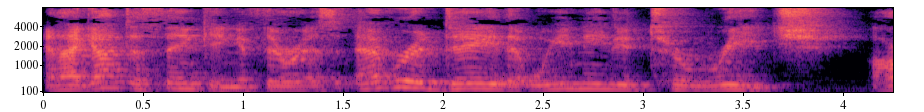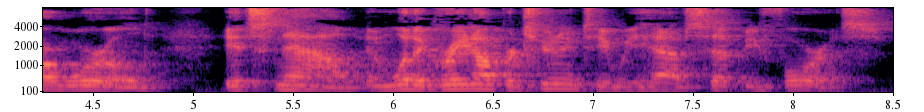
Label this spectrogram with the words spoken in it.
And I got to thinking, if there was ever a day that we needed to reach our world, it's now. And what a great opportunity we have set before us.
